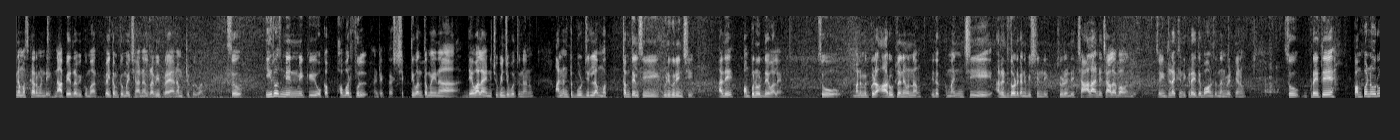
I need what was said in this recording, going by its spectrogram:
నమస్కారం అండి. నా పేరు Ravikumar welcome to my channel Ravi ప్రయాణం ట్రిపుల్ వన్ సో ఈరోజు నేను మీకు ఒక పవర్ఫుల్ అంటే ఒక శక్తివంతమైన దేవాలయాన్ని చూపించబోతున్నాను. అనంతపూర్ జిల్లా మొత్తం తెలిసి గుడి గురించి. అదే పంపనూరు దేవాలయం. సో మనం ఇక్కడ ఆ రూట్లోనే ఉన్నాం. ఇది ఒక మంచి అరటి తోట కనిపిస్తుంది. చూడండి చాలా అంటే చాలా బాగుంది. సో ఇంట్రడక్షన్ ఇక్కడైతే బాగుంటుందని పెట్టాను. సో ఇప్పుడైతే పంపనూరు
